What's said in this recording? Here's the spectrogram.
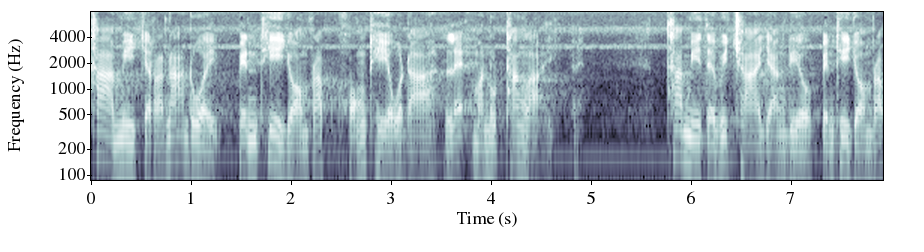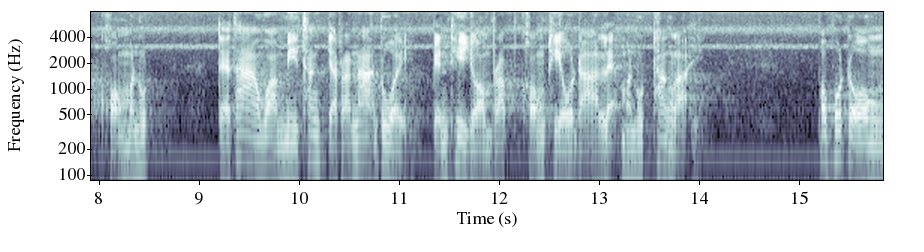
ถ้ามีจรณะด้วยเป็นที่ยอมรับของเทวดาและมนุษย์ทั้งหลาย ถ้ามีแต่วิชาอย่างเดียวเป็นที่ยอมรับของมนุษย์ แต่ถ้าว่ามีทั้งจรณะด้วยเป็นที่ยอมรับของเทวดาและมนุษย์ทั้งหลาย พระพุทธองค์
